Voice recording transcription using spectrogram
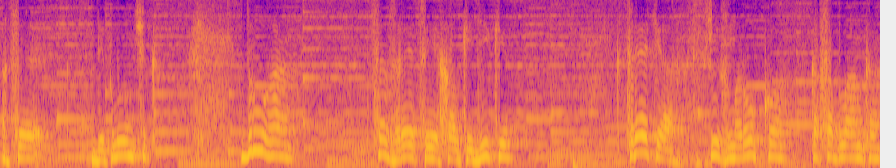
а це дипломчик. Друга це з Греції Халкідіки. Третя із Марокко Касабланка.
